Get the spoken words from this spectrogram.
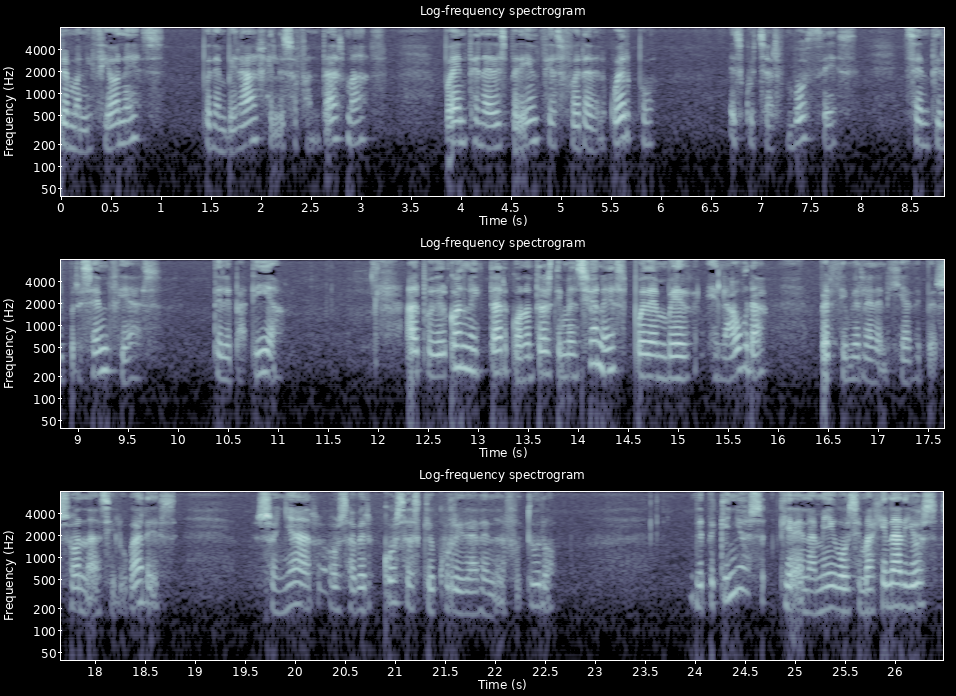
premoniciones, pueden ver ángeles o fantasmas, pueden tener experiencias fuera del cuerpo, escuchar voces, sentir presencias, telepatía. Al poder conectar con otras dimensiones, pueden ver el aura, percibir la energía de personas y lugares, soñar o saber cosas que ocurrirán en el futuro. De pequeños tienen amigos imaginarios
